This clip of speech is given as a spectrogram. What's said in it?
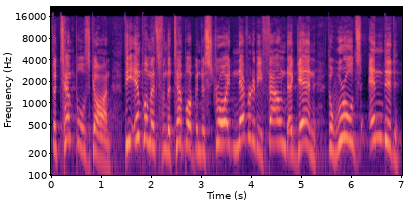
the temple's gone, the implements from the temple have been destroyed, never to be found again. The world's ended.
